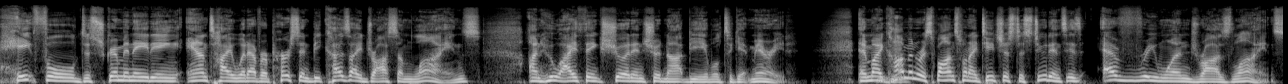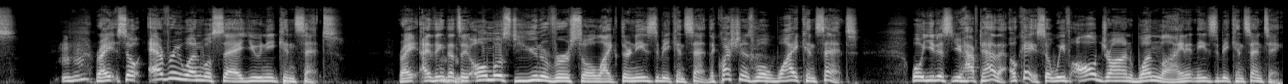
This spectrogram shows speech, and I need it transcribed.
hateful, discriminating, anti whatever person because I draw some lines on who I think should and should not be able to get married. And my mm-hmm. common response when I teach this to students is everyone draws lines, mm-hmm. right? So everyone will say you need consent, right? I think mm-hmm. that's a almost universal, like there needs to be consent. The question is, well, why consent? Well, you just you have to have that. Okay, so we've all drawn one line. It needs to be consenting.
